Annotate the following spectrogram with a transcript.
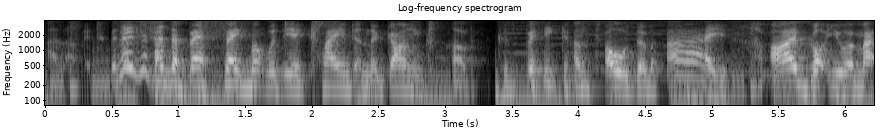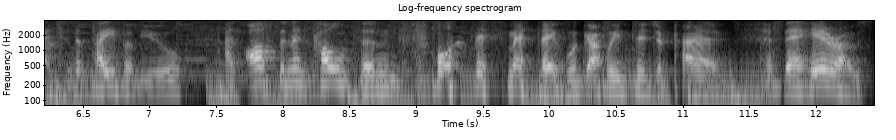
I love it. But they just had the best segment with the acclaimed and the Gun Club because Billy Gunn told them, "Hey, I've got you a match at the pay-per-view." And Austin and Colten thought this meant they were going to Japan. They're heroes.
